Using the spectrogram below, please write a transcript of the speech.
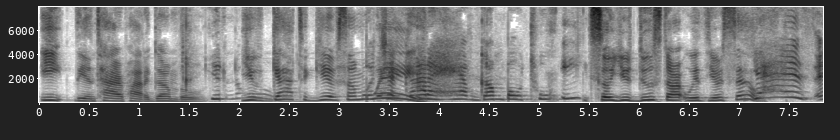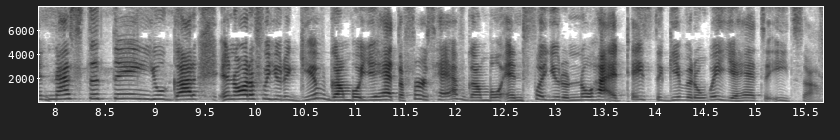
eat the entire pot of gumbo. You know, You've got to give some but away. But you gotta have gumbo to eat. So you do start with yourself. Yes, and that's the thing. You got in order for you to give gumbo, you had to first have gumbo, and for you to know how it tastes to give it away, you had to eat some.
